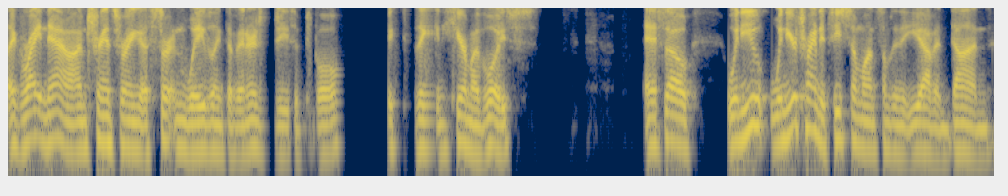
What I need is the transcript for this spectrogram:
like right now i'm transferring a certain wavelength of energy to people because they can hear my voice and so when you when you're trying to teach someone something that you haven't done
